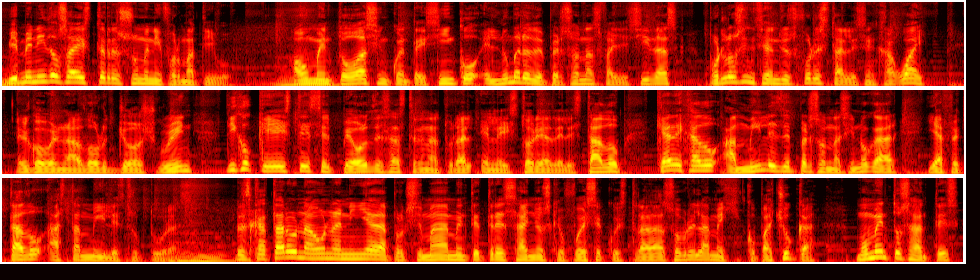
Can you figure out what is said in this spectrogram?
Bienvenidos a este resumen informativo. Aumentó a 55 el número de personas fallecidas por los incendios forestales en Hawái. El gobernador Josh Green dijo que este es el peor desastre natural en la historia del estado que ha dejado a miles de personas sin hogar y afectado hasta mil estructuras. Rescataron a una niña de aproximadamente tres años que fue secuestrada sobre la México Pachuca. Momentos antes,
